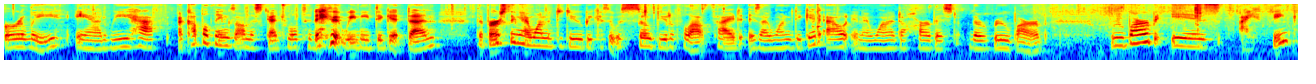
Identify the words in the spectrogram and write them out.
early, and we have a couple things on the schedule today that we need to get done. The first thing I wanted to do, because it was so beautiful outside, is I wanted to get out and I wanted to harvest the rhubarb. Rhubarb is, I think,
